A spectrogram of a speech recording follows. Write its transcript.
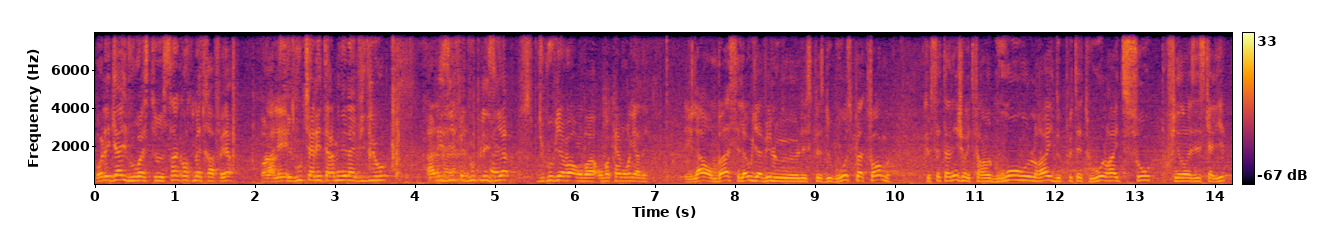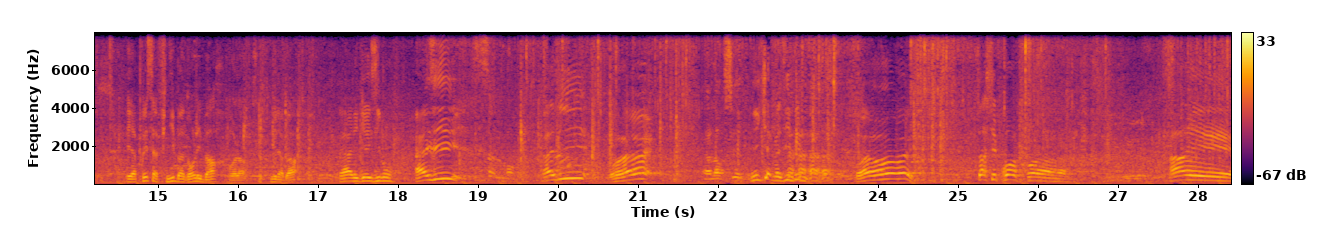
Bon les gars, il vous reste 50 mètres à faire. Voilà, c'est vous qui allez terminer la vidéo. Allez-y, faites-vous plaisir. Du coup, viens voir, on va, on va quand même regarder. Et là en bas, c'est là où il y avait le- l'espèce de grosse plateforme. Que cette année, j'ai envie de faire un gros wall ride, peut-être wall ride saut pour finir dans les escaliers. Et après, ça finit bah, dans les bars. Voilà, ça finit là-bas. Là, les gars, ils y vont. Allez-y Vas-y Ouais Alors c'est Nickel, vas-y. Ouais, ouais, ouais. Ça, c'est propre. Allez.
